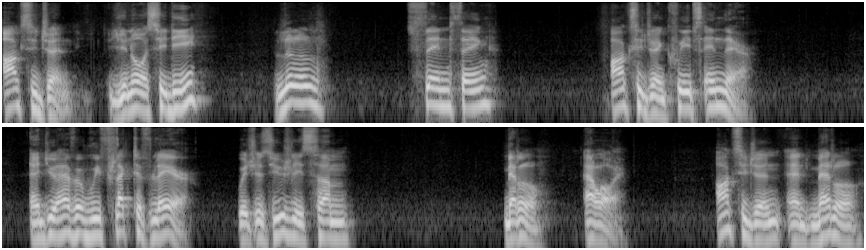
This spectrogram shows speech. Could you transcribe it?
Oxygen, you know a CD? Little thin thing. Oxygen creeps in there. And you have a reflective layer, which is usually some metal alloy. Oxygen and metal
